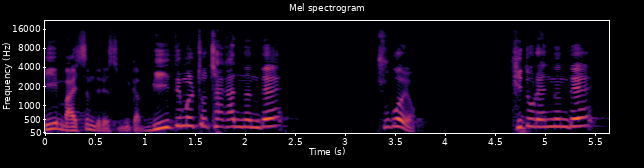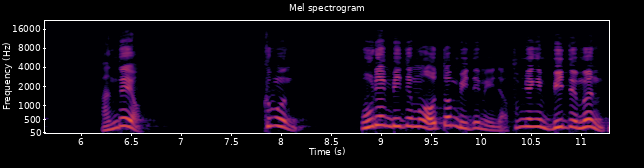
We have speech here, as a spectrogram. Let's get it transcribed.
이 말씀드렸습니까? 믿음을 쫓아갔는데 죽어요. 기도를 했는데 안 돼요. 그러면 우리의 믿음은 어떤 믿음이냐? 분명히 믿음은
